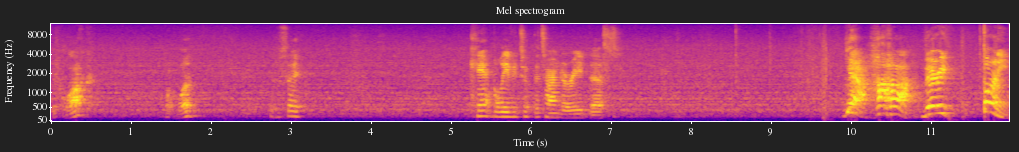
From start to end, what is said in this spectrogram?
The clock? What? What? Did it say? Can't believe you took the time to read this. Yeah, haha, very funny.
